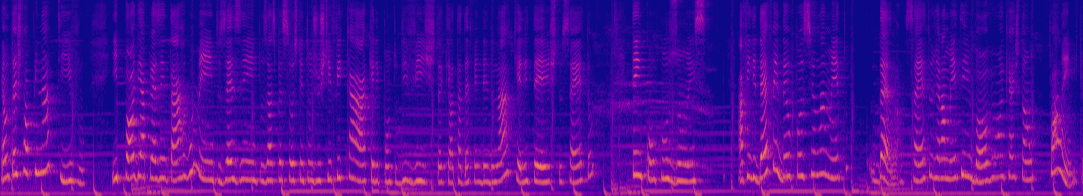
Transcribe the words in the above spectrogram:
É um texto opinativo e pode apresentar argumentos, exemplos, as pessoas tentam justificar aquele ponto de vista que ela está defendendo naquele texto, certo? Tem conclusões a fim de defender o posicionamento dela, certo? Geralmente envolve uma questão polêmica.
